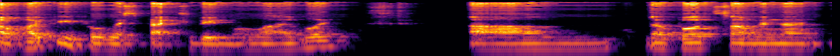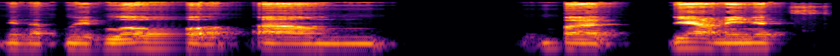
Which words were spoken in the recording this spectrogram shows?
I'm hoping for Westpac to be more lively. Um, I bought some in that in that move lower, um, but yeah, I mean it's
